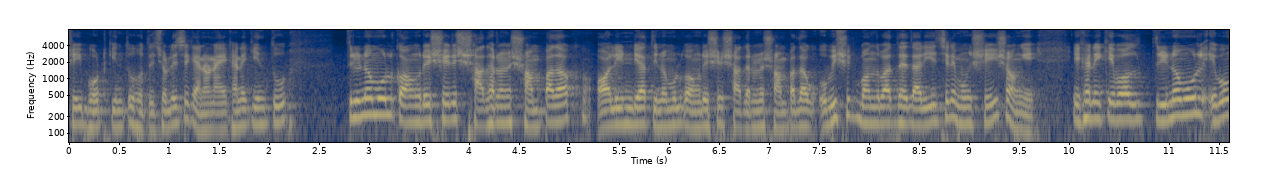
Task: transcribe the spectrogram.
সেই ভোট কিন্তু হতে চলেছে। কেননা এখানে কিন্তু তৃণমূল কংগ্রেসের সাধারণ সম্পাদক, অল ইন্ডিয়া তৃণমূল কংগ্রেসের সাধারণ সম্পাদক অভিষেক বন্দ্যোপাধ্যায় দাঁড়িয়েছেন এবং সেই সঙ্গে এখানে কেবল তৃণমূল এবং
